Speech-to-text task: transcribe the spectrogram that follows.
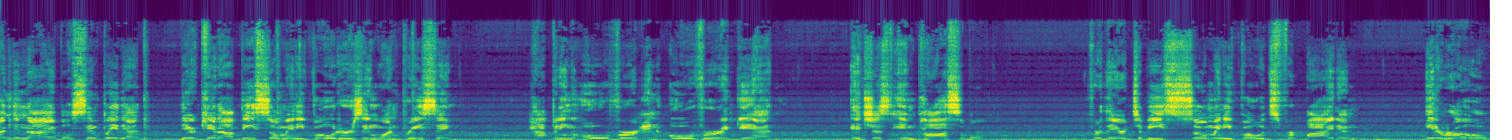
undeniable simply that there cannot be so many voters in one precinct happening over and over again. It's just impossible for there to be so many votes for Biden in a row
